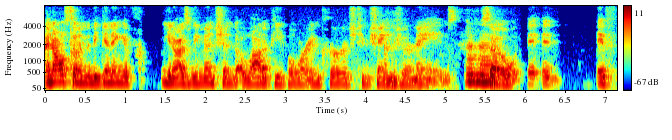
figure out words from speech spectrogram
And also in the beginning, if you know, as we mentioned, a lot of people were encouraged to change their names. Mhm. So it, it if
